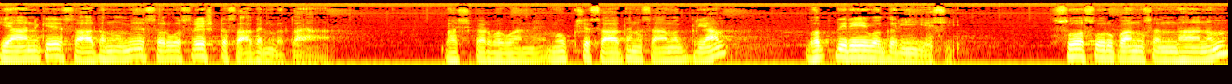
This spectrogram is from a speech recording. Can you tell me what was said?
ज्ञान के साधनों में सर्वश्रेष्ठ साधन बताया। भाष्कर भगवान ने, मोक्ष साधन सामग्र्याम भक्तिरेव गरीयसी। स्वस्वरूपानुसंधानम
